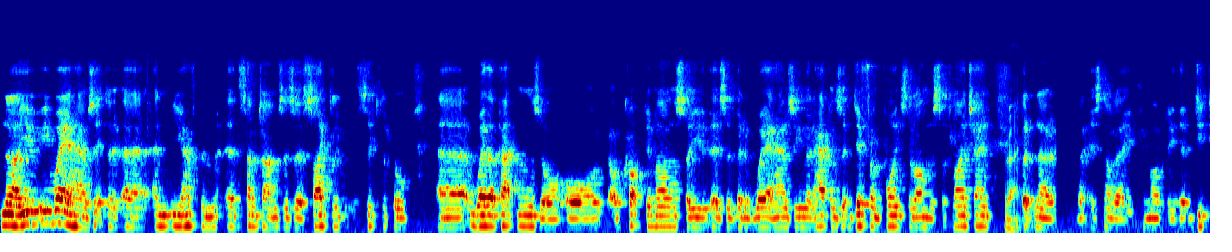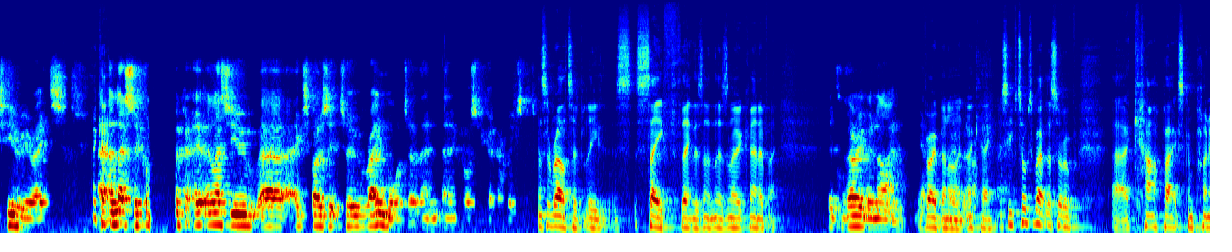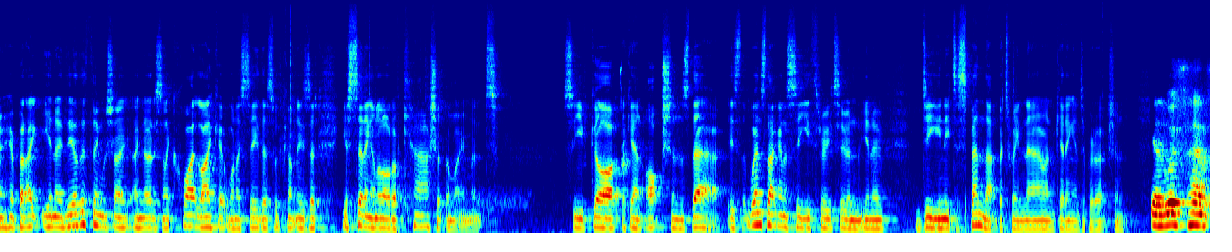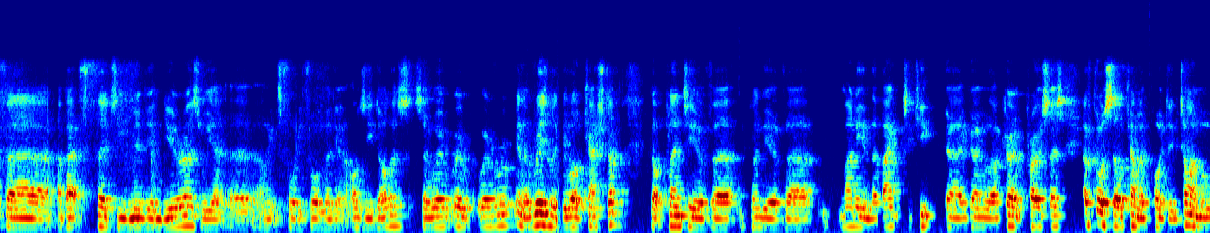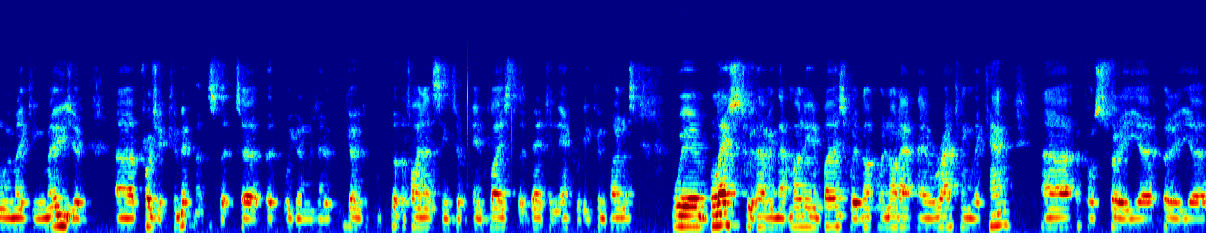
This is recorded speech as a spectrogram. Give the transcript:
No, you, you warehouse it, uh, and you have to uh, sometimes there's a cyclic, cyclical uh, weather patterns or, or, or, crop demands. So you, there's a bit of warehousing that happens at different points along the supply chain. Right. But no, it's not a commodity that deteriorates okay. uh, unless unless you uh, expose it to rainwater. Then, then of course you're going to lose it. It's a relatively safe thing. There's no, there's no kind of it's very benign. Yeah, very, benign. very benign. Okay. So you've talked about the sort of uh, capex component here, but I, you know, the other thing which I, I notice, and I quite like it when I see this with companies, that you're sitting on a lot of cash at the moment. So you've got again options there. Is that, when's that going to see you through to, and you know, do you need to spend that between now and getting into production? Yeah, we have uh, about 30 million euros. We, uh, I think it's 44 million Aussie dollars. So we're, we're, we're you know reasonably well cashed up. Got plenty of uh, plenty of uh, money in the bank to keep uh, going with our current process. Of course, there'll come a point in time when we're making major uh, project commitments that that we're going to go put the financing to, in place, the debt and the equity components we're blessed with having that money in place. We're not we're not out there rattling the can. Uh, of course, very uh, very uh,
